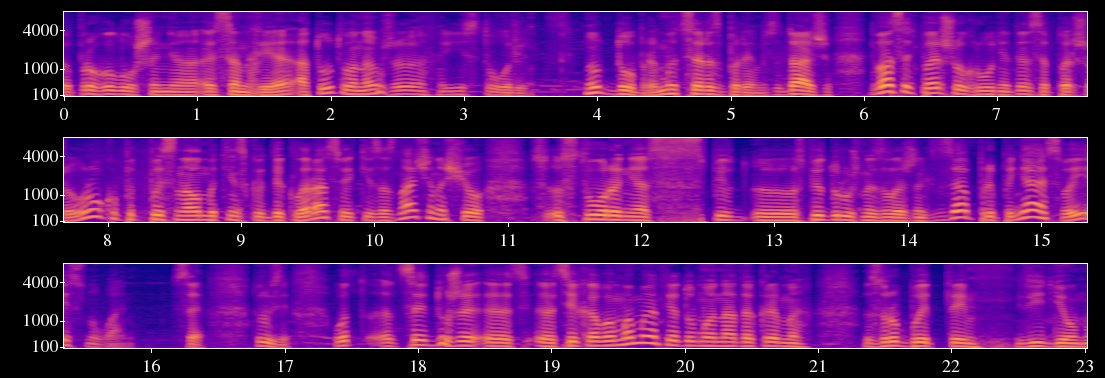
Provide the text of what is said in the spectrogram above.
е, проголошення СНГ, а тут вона вже її створює. Ну добре, ми це розберемося. Далі. 21 грудня 1991 року підписана Алматинська декларація, в якій зазначено, що створення е, співдружних залежних держав припиняє своє існування. Все, друзі, от е, це дуже е, е, цікавий момент. Я думаю, треба окремо зробити відео.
